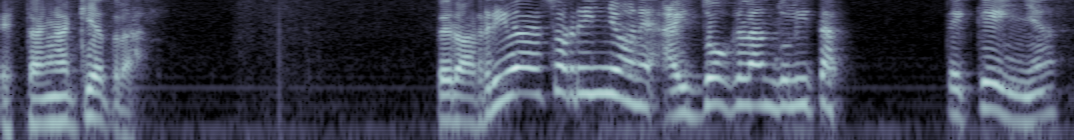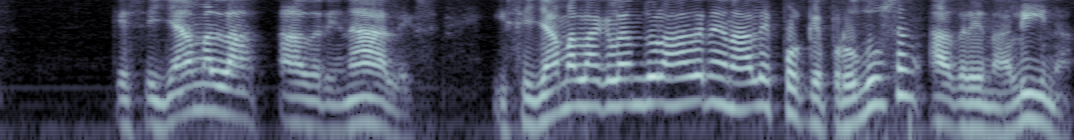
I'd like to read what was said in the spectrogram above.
Están aquí atrás. Pero arriba de esos riñones hay dos glandulitas pequeñas que se llaman las adrenales. Y se llaman las glándulas adrenales porque producen adrenalina.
